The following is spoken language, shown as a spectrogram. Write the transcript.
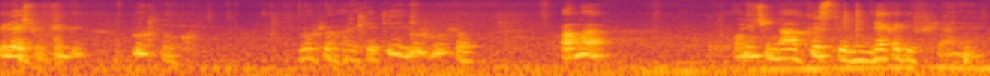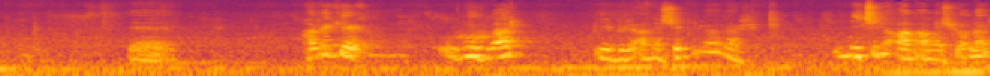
Birleşmiyor çünkü ruh yok. Ruh yok, hareketi yok, ruh yok. Ama onun için nakıstır, negatif yani. Ee, halbuki ruhlar birbiri anlaşabiliyorlar. Niçin an anlaşıyorlar?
